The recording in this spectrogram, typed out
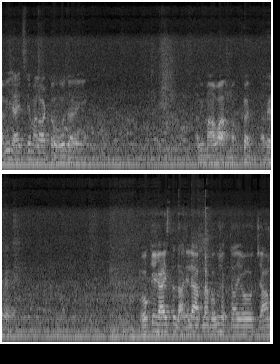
अभी शायद से मला वाटतं हो जाएगा। अभी मावा मक्खन अरे रे ओके गायस तर झालेला आपला. बघू शकता यो जाम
